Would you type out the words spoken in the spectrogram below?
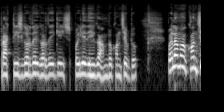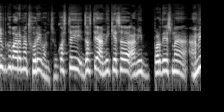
प्र्याक्टिस गर्दै गर्दै केही पहिल्यैदेखिको हाम्रो कन्सेप्ट हो। पहिला म कन्सेप्टको बारेमा थोरै भन्छु। कस्तै जस्तै हामी के छ हामी प्रदेशमा हामी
